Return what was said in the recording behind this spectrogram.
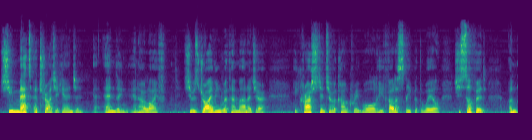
She met a tragic engine, ending in her life. She was driving with her manager. He crashed into a concrete wall. He fell asleep at the wheel. She suffered an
